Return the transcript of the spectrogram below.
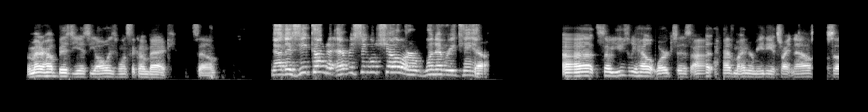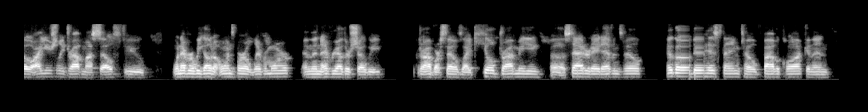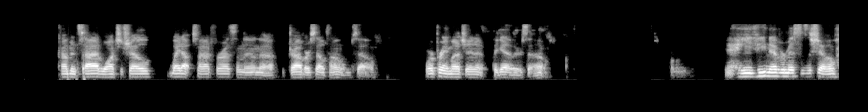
No matter how busy he is, he always wants to come back. So now does he come to every single show or whenever he can? Yeah. Uh, so usually how it works is I have my intermediates right now, so I usually drive myself to whenever we go to Owensboro, Livermore, and then every other show we drive ourselves. Like he'll drive me uh, Saturday to Evansville. He'll go do his thing till five o'clock, and then come inside, watch the show, wait outside for us, and then uh, drive ourselves home. So we're pretty much in it together. So yeah, he he never misses a show.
